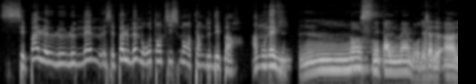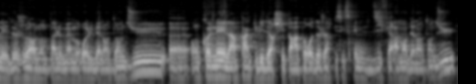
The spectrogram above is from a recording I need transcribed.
c'est pas le, même, c'est pas le même retentissement en termes de départ, à mon avis. Non, ce n'est pas le même. Bon, déjà de un, les deux joueurs n'ont pas le même rôle, bien entendu. on connaît l'impact du leadership par rapport aux deux joueurs qui s'expriment différemment, bien entendu.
